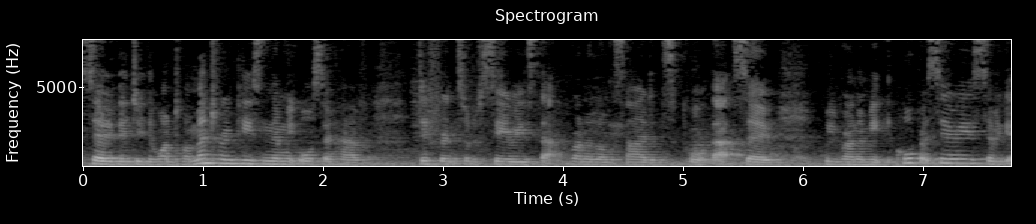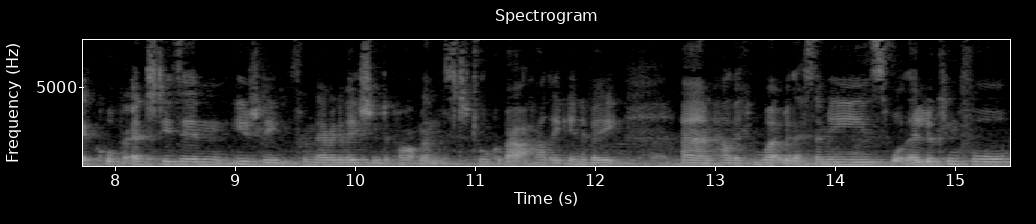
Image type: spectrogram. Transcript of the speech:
So they do the one-to-one mentoring piece, and then we also have different sort of series that run alongside and support that. So we run a Meet the Corporate series, so we get corporate entities in, usually from their innovation departments, to talk about how they innovate um, how they can work with SMEs, what they're looking for.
